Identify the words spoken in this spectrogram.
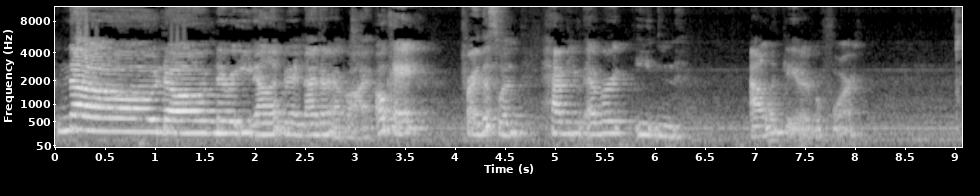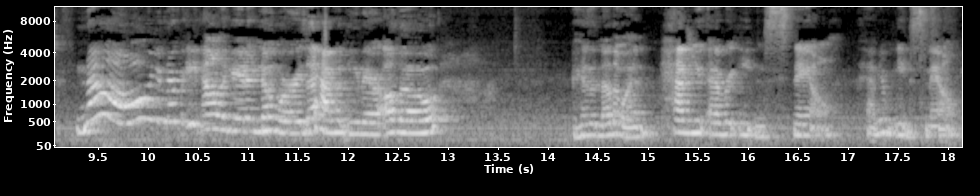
No, no, I've never eaten elephant, neither have I. Okay, try this one. Have you ever eaten alligator before? No, you've never eaten alligator. No worries, I haven't either. Although, here's another one. Have you ever eaten snail? Have you ever eaten snail?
